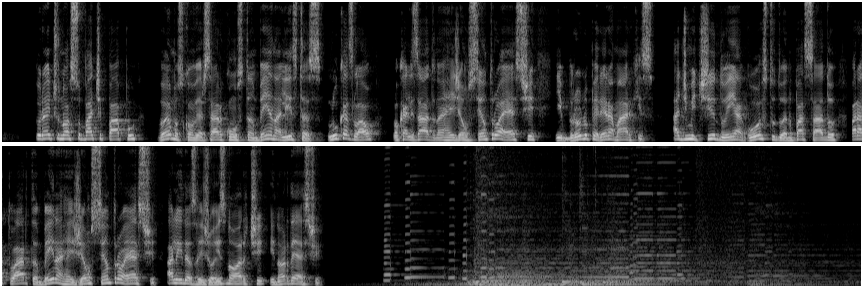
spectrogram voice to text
Durante o nosso bate-papo, vamos conversar com os também analistas Lucas Lau, localizado na região Centro-Oeste, e Bruno Pereira Marques, admitido em agosto do ano passado para atuar também na região Centro-Oeste, além das regiões Norte e Nordeste.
